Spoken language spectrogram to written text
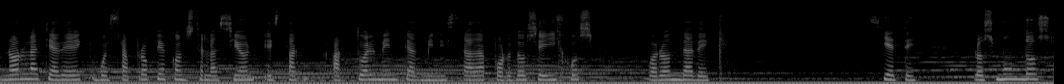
Norlatiadek, vuestra propia constelación, está actualmente administrada por 12 hijos Borondadek. 7. Los mundos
